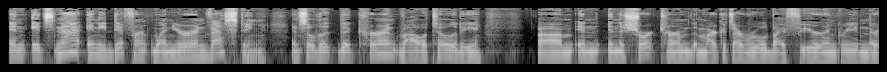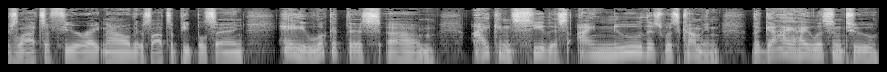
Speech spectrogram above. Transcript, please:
and it's not any different when you're investing. And so the the current volatility um, in in the short term, the markets are ruled by fear and greed, and there's lots of fear right now. There's lots of people saying, "Hey, look at this! Um, I can see this. I knew this was coming." The guy I listened to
